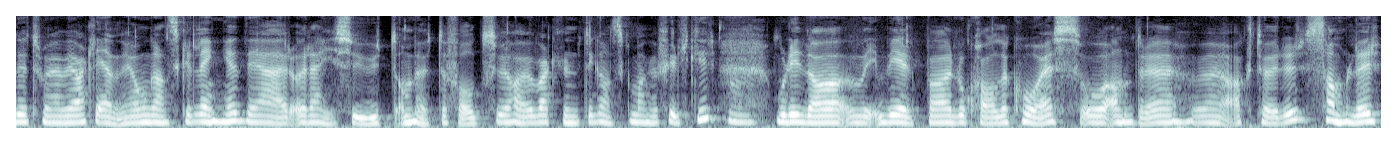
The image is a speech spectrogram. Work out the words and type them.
det tror jeg vi har vært enige om ganske lenge, det er å reise ut og møte folk. Så vi har jo vært rundt i ganske mange fylker, hvor de da ved hjelp av lokale KS og andre eh, aktører samler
